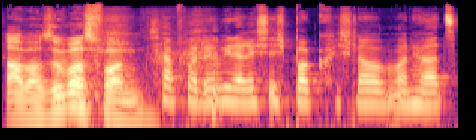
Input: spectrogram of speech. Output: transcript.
Aber sowas von. Ich habe heute wieder richtig Bock. Ich glaube, man hört's.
